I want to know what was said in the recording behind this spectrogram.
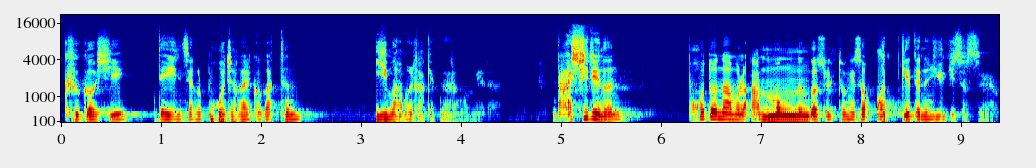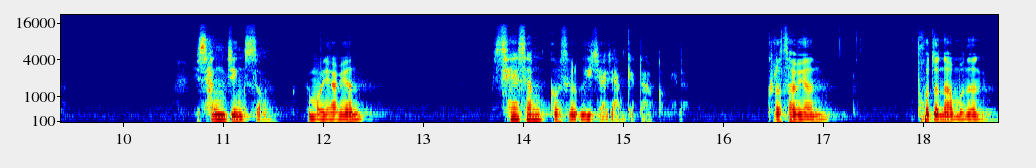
그것이 내 인생을 보장할 것 같은 이 마음을 갖게 된다는 겁니다. 나시린은 포도나무를 안 먹는 것을 통해서 얻게 되는 유익이 있었어요. 상징성 그 뭐냐면 세상 것을 의지하지 않겠다는 겁니다. 그렇다면 포도나무는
